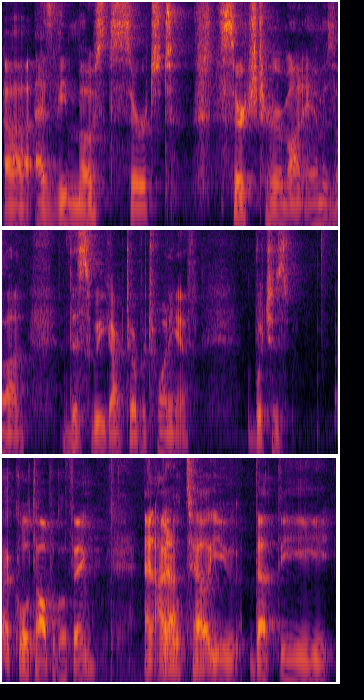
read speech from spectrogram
uh, as the most searched search term on Amazon this week, October 20th, which is a cool topical thing. And I will tell you that the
